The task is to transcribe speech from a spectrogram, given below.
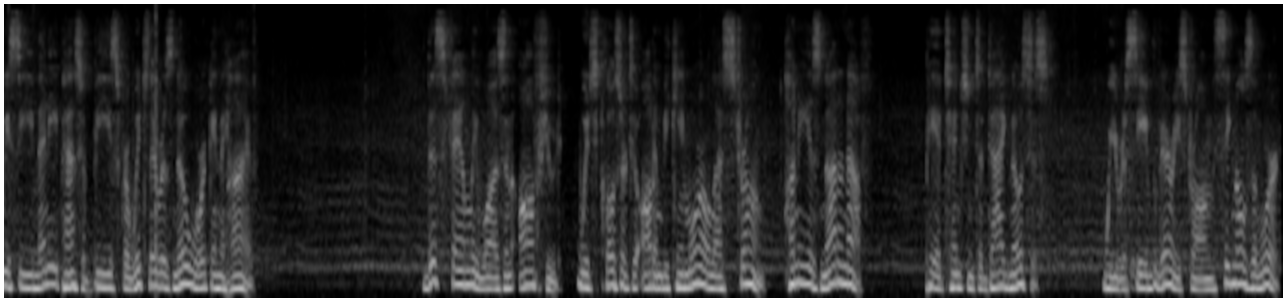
We see many passive bees for which there is no work in the hive. This family was an offshoot, which closer to autumn became more or less strong. Honey is not enough. Pay attention to diagnosis. We received very strong signals of work.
